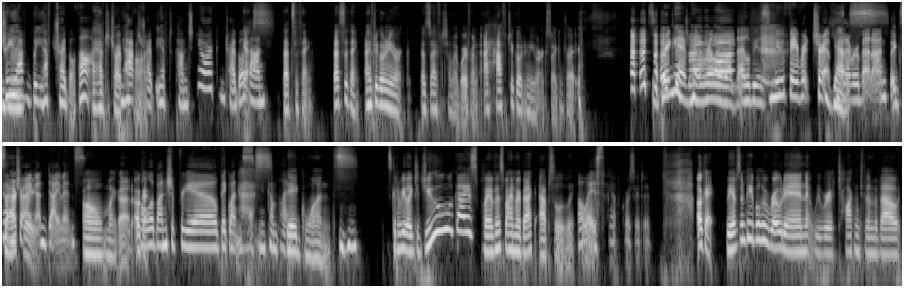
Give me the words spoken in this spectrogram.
Try you Mhm. have, but you have to try both on. I have to try. you have both to on. try. You have to come to New York and try both yes, on. that's the thing. That's the thing. I have to go to New York. That's I have to tell my boyfriend. I have to go to New York so I can try it. So Bring him. He'll really love that. It'll be his new favorite trip he's ever been on. Yes, Come exactly. trying on diamonds. Oh my god. Okay. Pull a bunch of for you, big ones. Yes, come play. big ones. Mhm. He's gonna be like, "Did you guys plan this behind my back?" Absolutely. Always. Yeah, of course I did. Okay, we have some people who wrote in. We were talking to them about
